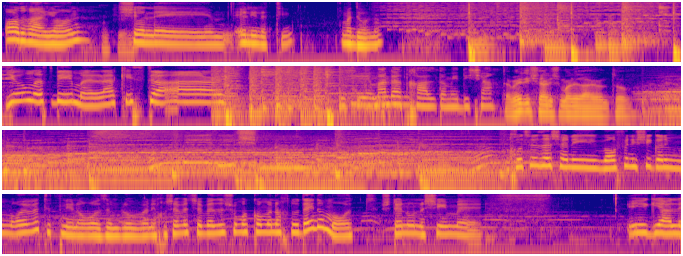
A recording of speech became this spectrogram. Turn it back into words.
עוד רעיון אוקיי. של אה, אלי לטי, מדונה. You must be my lucky star. מה דעתך על תמיד אישה? תמיד אישה נשמע לי רעיון טוב. חוץ מזה שאני באופן אישי גם אוהבת את פנינה רוזנבלום, ואני חושבת שבאיזשהו מקום אנחנו די דומות. שתינו נשים... אה, היא הגיעה ל...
